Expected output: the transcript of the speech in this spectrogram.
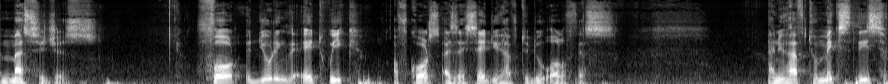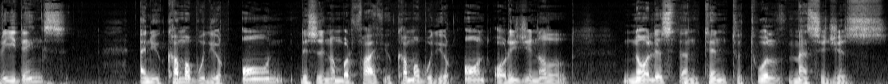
messages. For during the eight week, of course, as I said, you have to do all of this. And you have to mix these readings and you come up with your own, this is number five, you come up with your own original, no less than 10 to 12 messages.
